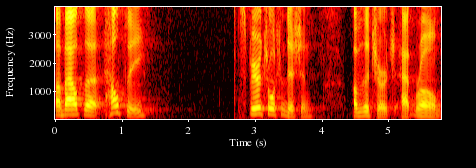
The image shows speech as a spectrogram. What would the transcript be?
about the healthy spiritual condition of the church at Rome.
